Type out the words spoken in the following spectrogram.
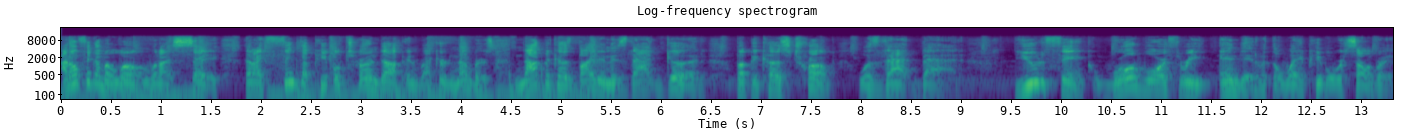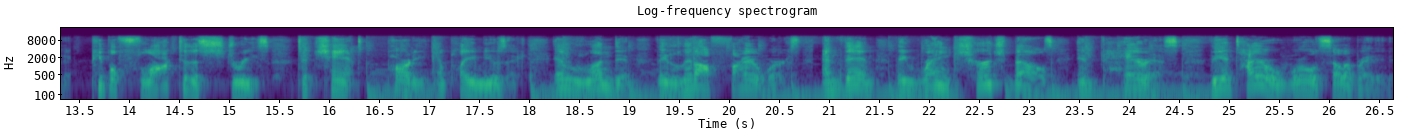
I don't think I'm alone when I say that I think that people turned up in record numbers not because Biden is that good, but because Trump was that bad. You'd think World War III ended with the way people were celebrating. People flocked to the streets to chant, party, and play music. In London, they lit off fireworks, and then they rang church bells in Paris. The entire world celebrated,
